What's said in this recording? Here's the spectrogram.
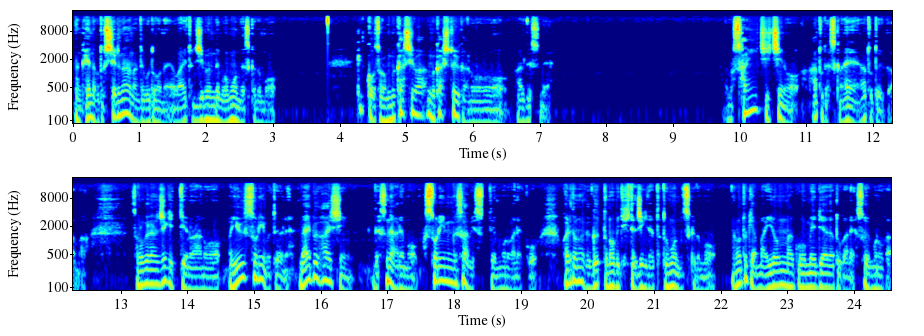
なんか変なことしてるななんてことをね、割と自分でも思うんですけども、結構その昔は、昔というかあの、あれですね、311の後ですかね、後というかまあ、そのぐらいの時期っていうのは、あの、ユーストリームというね、ライブ配信ですね、あれも、ストリーミングサービスっていうものがね、こう、割となんかぐっと伸びてきた時期だったと思うんですけども、あの時はまあいろんなこうメディアだとかね、そういうものが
